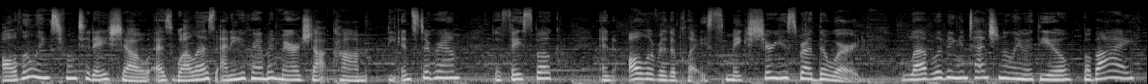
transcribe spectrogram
all the links from today's show, as well as EnneagramandMarriage.com, the Instagram, the Facebook, and all over the place. Make sure you spread the word. Love living intentionally with you. Bye bye.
